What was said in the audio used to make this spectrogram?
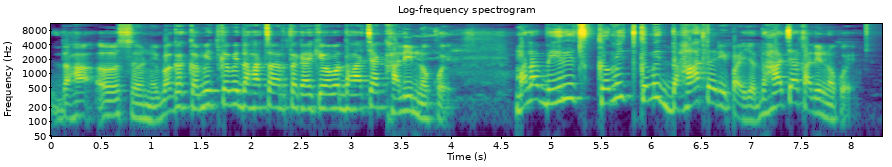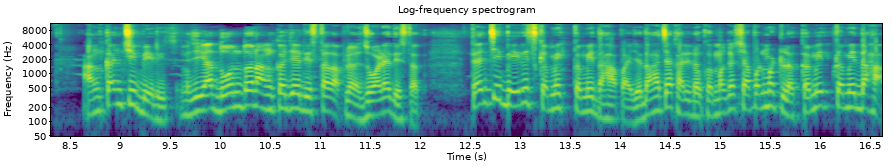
दहा असणे बघा कमीत कमी दहाचा अर्थ काय? की बाबा दहाच्या खाली नकोय. मला बेरीज कमीत कमी दहा तरी पाहिजे. दहाच्या खाली नकोय. अंकांची बेरीज. म्हणजे या दोन दोन अंक जे दिसतात आपल्याला जोड्या दिसतात त्यांची बेरीज कमीत कमी दहा पाहिजे. दहाच्या खाली नको मग अशी आपण म्हटलं कमीत कमी दहा.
